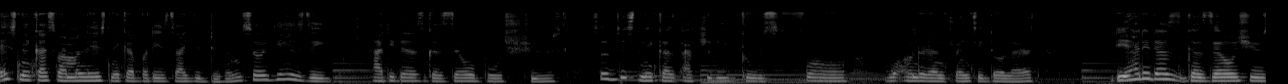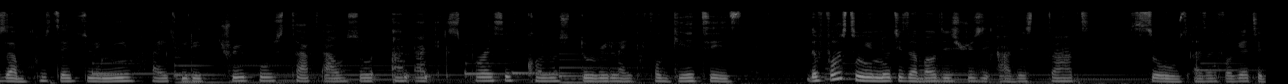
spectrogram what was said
Hey sneakers family, sneaker buddies, how you doing? So here is the Adidas Gazelle Bold shoes. So this sneakers actually goes for $120. The Adidas Gazelle shoes are boosted to a new height with a triple stacked outsole and an expressive color story like forget it. The first thing you notice about these shoes are the stacked soles, as in forget it.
